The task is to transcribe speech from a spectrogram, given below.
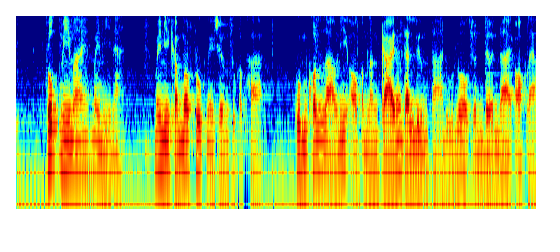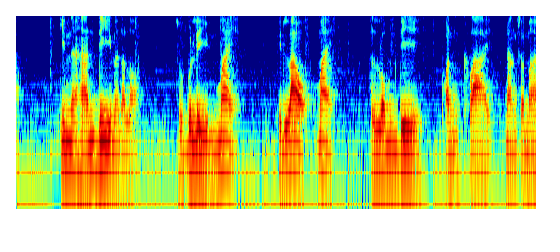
60 ฟลุกมีไหมไม่มีนะไม่มีคำว่าฟลุกในเชิงสุขภาพ กลุ่มคนเหล่านี้ออกกำลังกายตั้งแต่ลืมตาดูโลกจนเดินได้ออกแล้ว กินอาหารดีมาตลอด สูบบุหรี่ไม่กินเหล้าไม่อารมณ์ดี ผ่อนคลาย นั่งสมา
